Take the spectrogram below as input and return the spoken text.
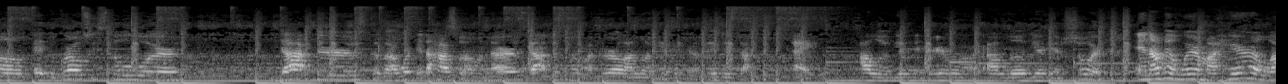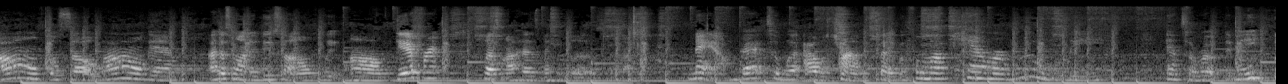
um, at the grocery store, doctors, because I work at the hospital, I'm a nurse. Doctors know like, girl, I love your hair. They just like, hey, I love your hair. Everyone like, I love your hair short. And I've been wearing my hair long for so long, and I just want to do something with, um, different. Plus, my husband, he loves. Now, back to what I was trying to say before my camera rudely interrupted me.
